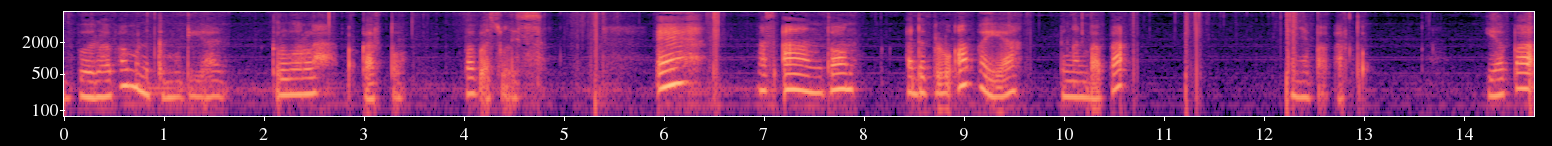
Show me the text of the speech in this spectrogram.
Beberapa menit kemudian, keluarlah Pak Karto, Bapak Sulis. Eh, Mas Anton, ada perlu apa ya dengan Bapak? Tanya Pak Karto. Ya Pak,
